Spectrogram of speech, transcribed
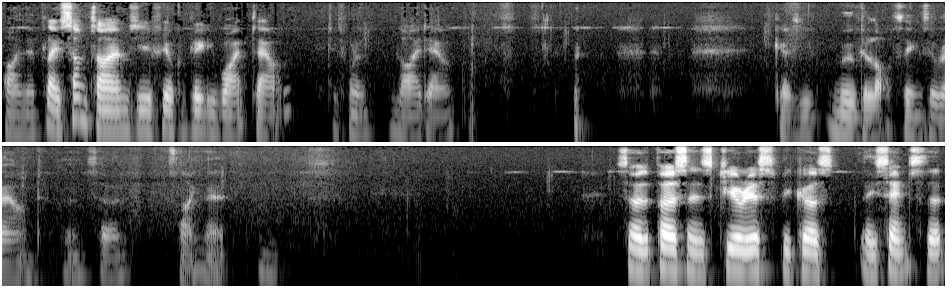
find their place. Sometimes you feel completely wiped out, you just want to lie down because you've moved a lot of things around. And so it's like that. So the person is curious because they sense that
